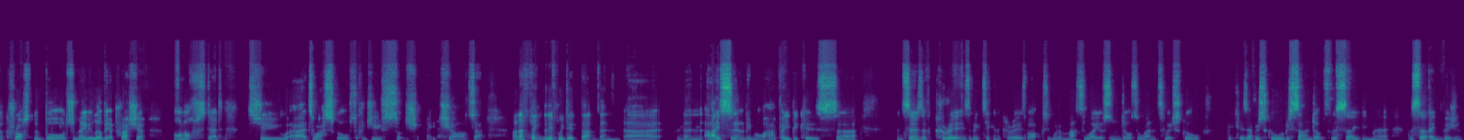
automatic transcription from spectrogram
across the board. So maybe a little bit of pressure on Ofsted to uh, to ask schools to produce such a charter. And I think that if we did that, then uh, then I'd certainly be more happy because uh, in terms of careers, a big tick in the careers box, it wouldn't matter where your son and daughter went to which school because every school would be signed up to the same uh, the same vision.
